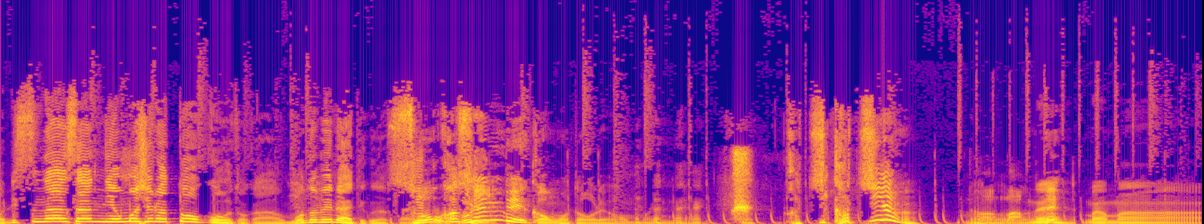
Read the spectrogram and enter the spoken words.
う、リスナーさんに面白投稿とか求めないでください。そうかせんべいか思った俺ほんまにもう。カチカチやん。まあまあね。まあま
